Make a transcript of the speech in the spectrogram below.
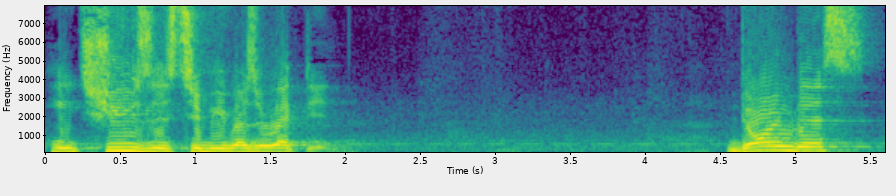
he chooses to be resurrected. During this,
